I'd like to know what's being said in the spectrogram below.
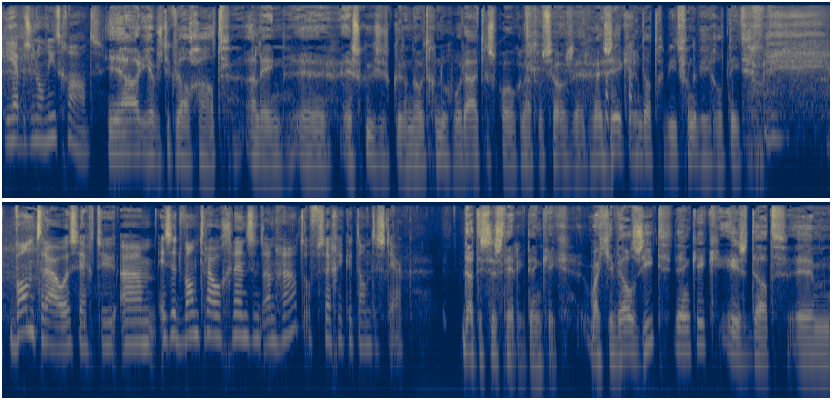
Die hebben ze nog niet gehad. Ja, die hebben ze natuurlijk wel gehad. Alleen eh, excuses kunnen nooit genoeg worden uitgesproken, laten we het zo zeggen. Zeker in dat gebied van de wereld niet. Wantrouwen, zegt u. Ehm, is het wantrouwen grenzend aan haat of zeg ik het dan te sterk? Dat is te sterk, denk ik. Wat je wel ziet, denk ik, is dat ehm,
